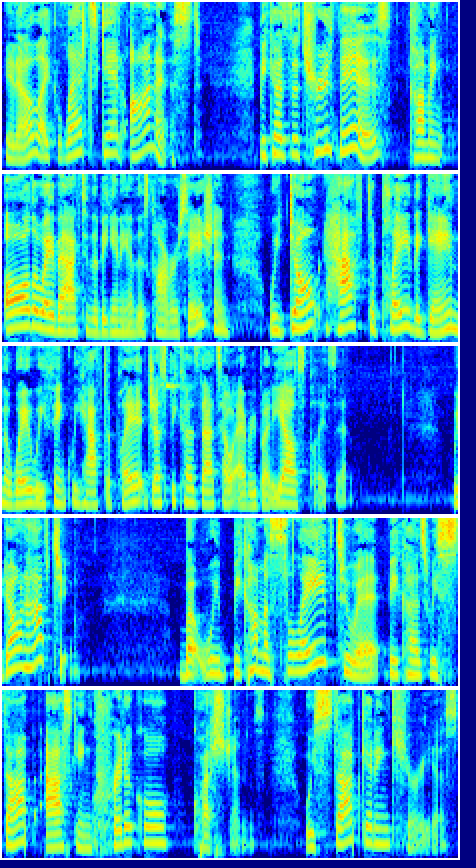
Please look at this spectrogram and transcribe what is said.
You know, like let's get honest. Because the truth is, coming all the way back to the beginning of this conversation, we don't have to play the game the way we think we have to play it just because that's how everybody else plays it. We don't have to. But we become a slave to it because we stop asking critical questions. We stop getting curious.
